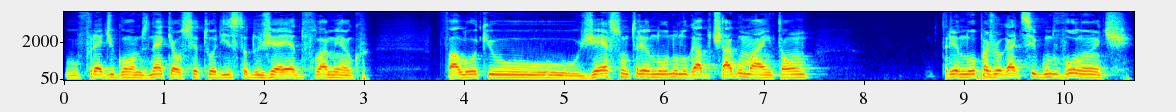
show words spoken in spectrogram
o Fred Gomes, né, que é o setorista do GE do Flamengo, falou que o Gerson treinou no lugar do Thiago Maia, então treinou para jogar de segundo volante,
